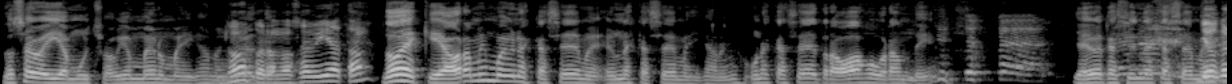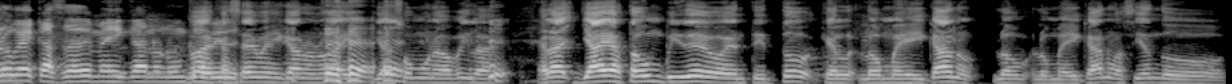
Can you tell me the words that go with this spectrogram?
No se veía mucho, había menos mexicanos. No, pero no se veía tanto. No, es que ahora mismo hay una escasez de, me- una escasez de mexicanos, ¿no? una escasez de trabajo grande. ¿eh? Ya hay casi una escasez de Yo creo mexicanos. que escasez de mexicanos nunca No, escasez de mexicanos no hay, ya somos una pila. Era- ya hay hasta un video en TikTok que lo- los mexicanos, los, los mexicanos haciendo...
